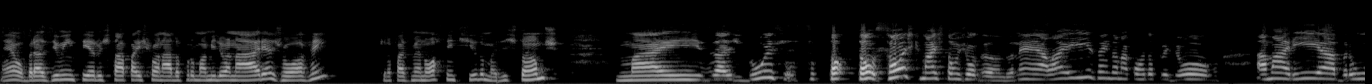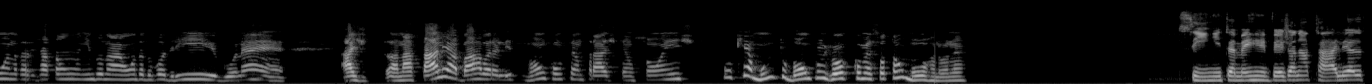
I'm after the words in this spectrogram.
né? O Brasil inteiro está apaixonado por uma milionária jovem, que não faz o menor sentido, mas estamos. Mas as duas tão, tão, são as que mais estão jogando, né? A Laís ainda não acordou para o jogo, a Maria, a Bruna já estão indo na onda do Rodrigo, né? As, a Natália e a Bárbara ali vão concentrar as tensões, o que é muito bom para um jogo que começou tão morno, né? Sim, e também vejo a Natália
